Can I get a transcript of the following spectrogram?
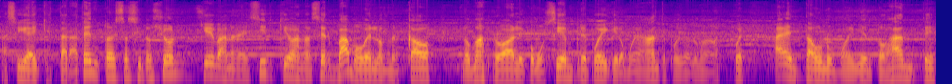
Así que hay que estar atentos a esa situación. ¿Qué van a decir? ¿Qué van a hacer? Va a mover los mercados. Lo más probable, como siempre, puede que lo mueva antes, puede que lo mueva después. Ha estado unos movimientos antes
